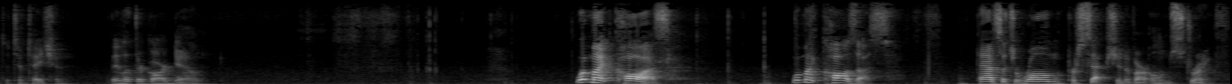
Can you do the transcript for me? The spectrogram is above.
to temptation. They let their guard down. What might cause what might cause us to have such a wrong perception of our own strength?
